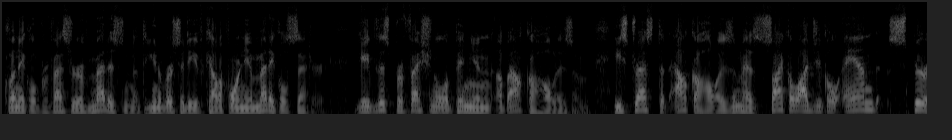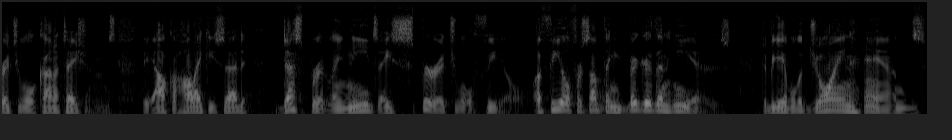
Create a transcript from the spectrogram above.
clinical professor of medicine at the University of California Medical Center, gave this professional opinion of alcoholism. He stressed that alcoholism has psychological and spiritual connotations. The alcoholic, he said, desperately needs a spiritual feel, a feel for something bigger than he is, to be able to join hands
